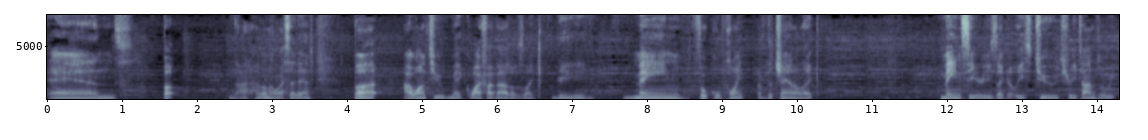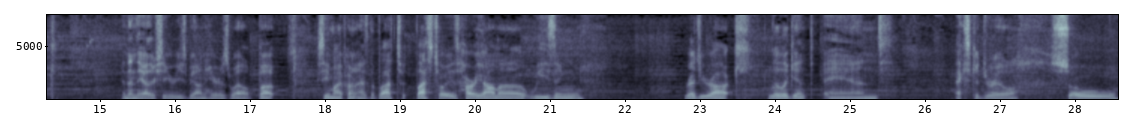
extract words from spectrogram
And, but, I don't know why I said and, but I want to make Wi Fi battles like the main focal point of the channel, like main series, like at least two, three times a week and then the other series be on here as well. But see, my opponent has the Blast Blastoise, Hariyama, Weezing, Regirock, Lilligant, and Excadrill. So.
